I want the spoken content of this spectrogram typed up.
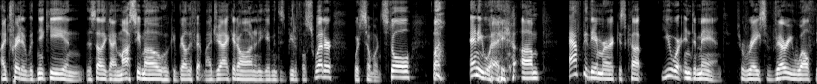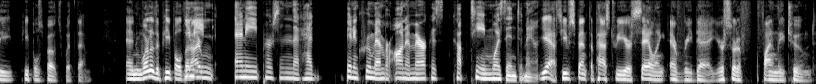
I traded with Nikki and this other guy, Massimo, who could barely fit my jacket on, and he gave me this beautiful sweater, which someone stole. But anyway, um, after the America's Cup, you were in demand to race very wealthy people's boats with them. And one of the people that you I mean any person that had been a crew member on America's Cup team was in demand? Yes, you've spent the past two years sailing every day. You're sort of finely tuned.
